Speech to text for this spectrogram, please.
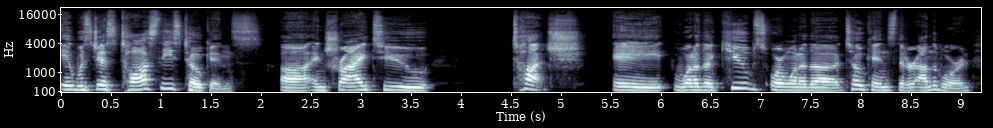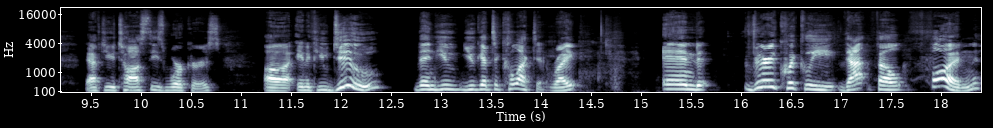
it was just toss these tokens uh, and try to touch a one of the cubes or one of the tokens that are on the board after you toss these workers. Uh, and if you do, then you you get to collect it, right? And very quickly that felt fun,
